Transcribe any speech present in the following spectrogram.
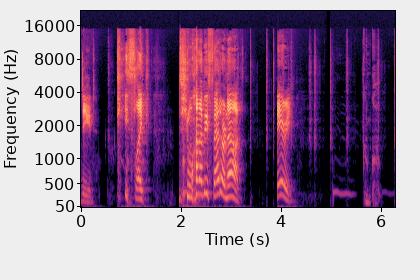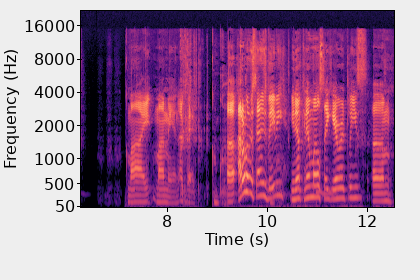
Dude, he's like, do you want to be fed or not? Theory. My my man. Okay. Uh, I don't understand his baby. You know, can anyone else take care of it, please? Um.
